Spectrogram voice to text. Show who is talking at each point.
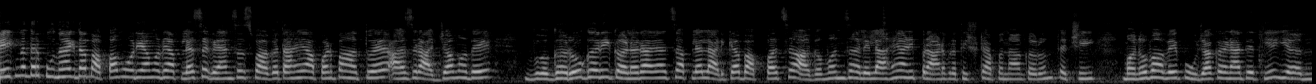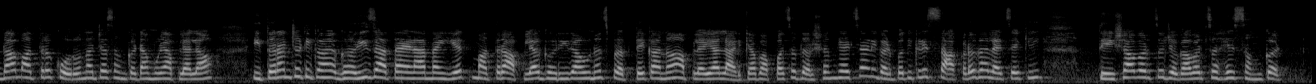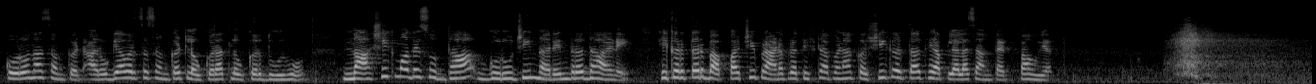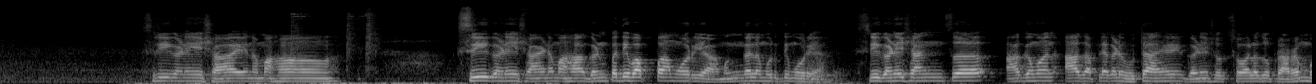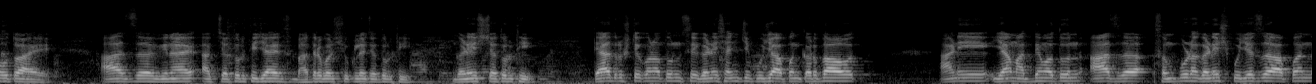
Speaker 1: ब्रेकनंतर पुन्हा एकदा बाप्पा मोर्यामध्ये आपल्या सगळ्यांचं स्वागत आहे. आपण पाहतोय आज राज्यामध्ये व- घरोघरी गणरायाचं आपल्या लाडक्या बाप्पाचं आगमन झालेलं आहे आणि प्राणप्रतिष्ठापना करून त्याची मनोभावे पूजा करण्यात येते. यंदा मात्र कोरोनाच्या संकटामुळे आपल्याला इतरांच्या ठिकाणी घरी जाता येणार नाहीयेत. मात्र आपल्या घरी राहूनच प्रत्येकानं आपल्या या लाडक्या बाप्पाचं दर्शन घ्यायचं आणि गणपतीकडे साकडं घालायचंय की देशावरचं जगावरचं हे संकट कोरोना संकट आरोग्यावरचं संकट लवकरात लवकर दूर हो नाशिकमध्ये सुद्धा गुरुजी नरेंद्र धारणे हे खरं तर बाप्पाची प्राणप्रतिष्ठापना कशी करतात हे आपल्याला सांगतायत. पाहूयात.
Speaker 2: श्री गणेशाय नमहा श्री गणेशाय नमहा गणपती बाप्पा मोर्या मंगलमूर्ती मोर्या. श्री गणेशांचं आगमन आज आपल्याकडे होतं आहे. गणेशोत्सवाला जो प्रारंभ होतो आहे आज विनायक चतुर्थी जी आहे भाद्रपद शुक्ल चतुर्थी गणेश चतुर्थी. त्या दृष्टिकोनातून श्री गणेशांची पूजा आपण करतो आहोत. आणि या माध्यमातून आज संपूर्ण गणेश पूजेचं आपण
